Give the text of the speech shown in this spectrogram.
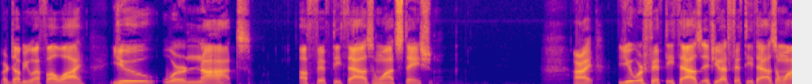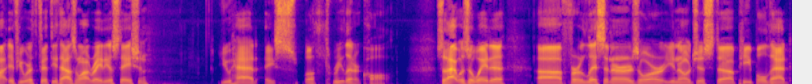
or WFLY, you were not a 50,000 watt station. All right you were 50,000 if you had 50,000 watt if you were a 50,000 watt radio station you had a, a three letter call so that was a way to uh, for listeners or you know just uh, people that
